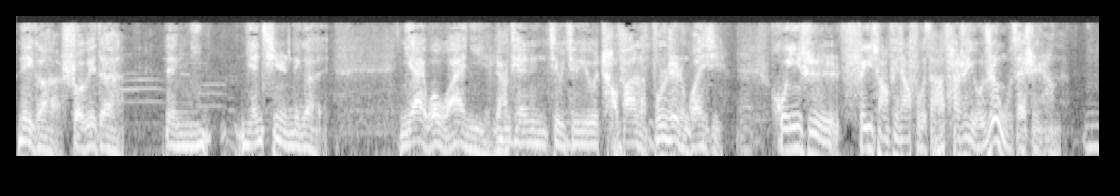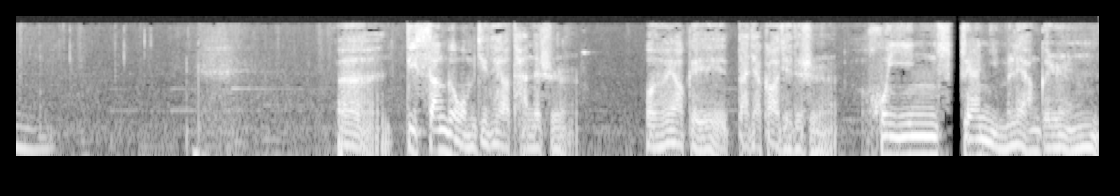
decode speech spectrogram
那个所谓的那你年轻人那个你爱我我爱你，两天就就又吵翻了，不是这种关系。婚姻是非常非常复杂，它是有任务在身上的。嗯。呃，第三个，我们今天要谈的是，我们要给大家告诫的是，婚姻虽然你们两个人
